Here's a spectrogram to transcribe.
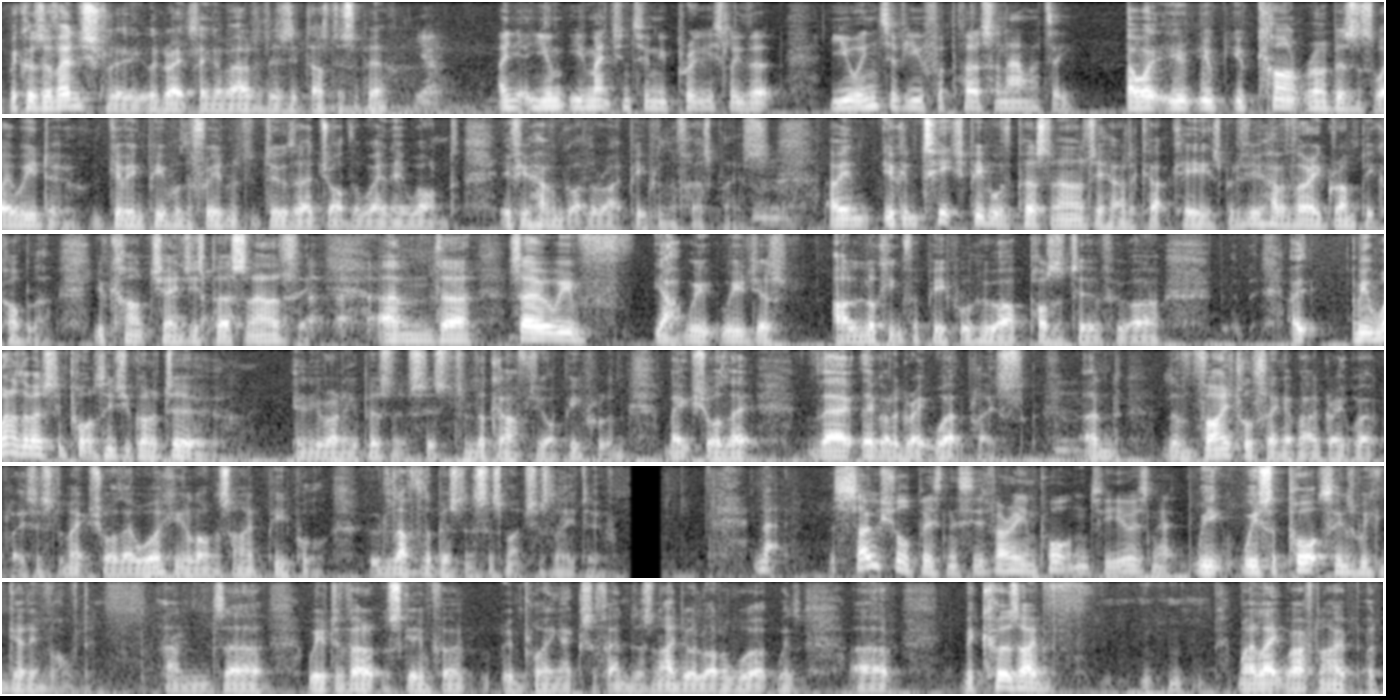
because eventually the great thing about it is it does disappear. Yeah. And you, you mentioned to me previously that you interview for personality. Oh, you, you, you can't run a business the way we do, giving people the freedom to do their job the way they want, if you haven't got the right people in the first place. Mm. I mean, you can teach people with personality how to cut keys, but if you have a very grumpy cobbler, you can't change his personality. and uh, so we've, yeah, we, we just are looking for people who are positive, who are... I, I mean, one of the most important things you've got to do in you running a business is to look after your people and make sure they they've got a great workplace. Mm. And the vital thing about a great workplace is to make sure they're working alongside people who love the business as much as they do. Now, social business is very important to you, isn't it? We, we support things we can get involved in. And uh, we've developed a scheme for employing ex-offenders, and I do a lot of work with, uh, because I've my late wife and I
